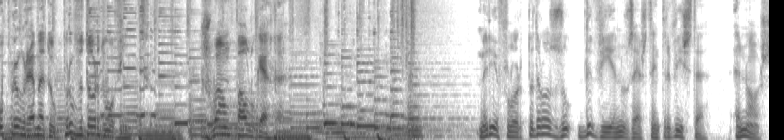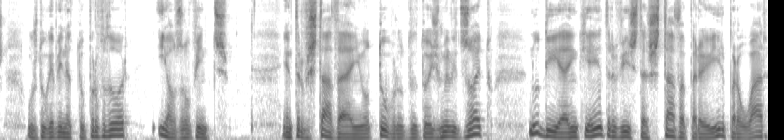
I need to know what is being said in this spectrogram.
O programa do provedor do ouvinte, João Paulo Guerra. Maria Flor Pedroso devia-nos esta entrevista, a nós, os do gabinete do provedor e aos ouvintes. Entrevistada em outubro de 2018, no dia em que a entrevista estava para ir para o ar,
